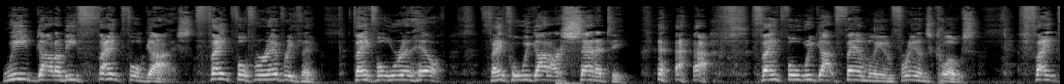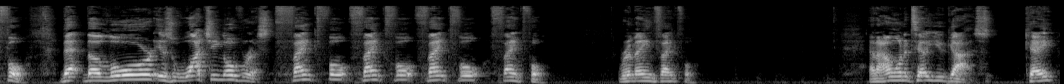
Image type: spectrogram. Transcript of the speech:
We've got to be thankful, guys. Thankful for everything. Thankful we're in health. Thankful we got our sanity. Thankful we got family and friends close. Thankful that the Lord is watching over us. Thankful, thankful, thankful, thankful. remain thankful. And I want to tell you guys, okay?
